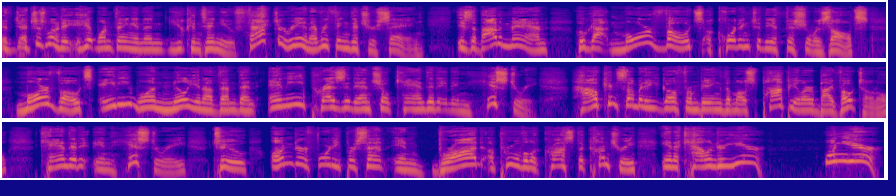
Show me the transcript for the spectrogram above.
I just wanted to hit one thing and then you continue. Factor in everything that you're saying is about a man who got more votes, according to the official results, more votes, 81 million of them, than any presidential candidate in history. How can somebody go from being the most popular by vote total candidate in history to under 40% in broad approval across the country in a calendar year? One year.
